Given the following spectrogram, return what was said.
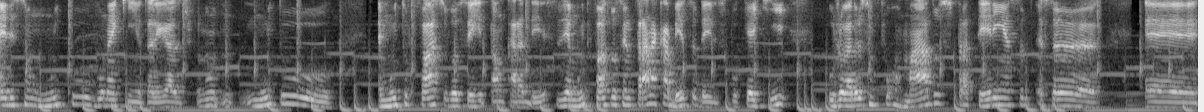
eles são muito bonequinho, tá ligado? Tipo, não, muito. É muito fácil você irritar um cara desses e é muito fácil você entrar na cabeça deles, porque aqui os jogadores são formados para terem essa. essa é,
